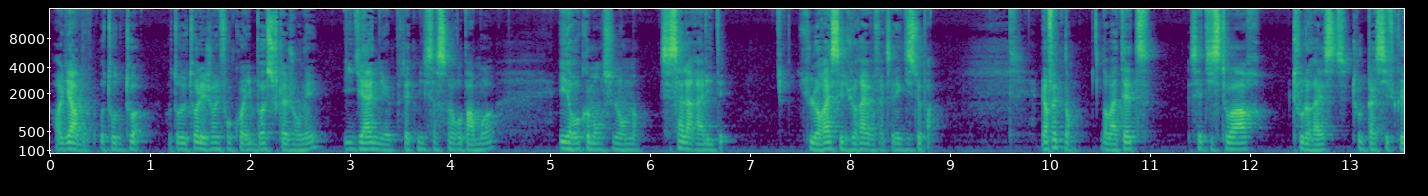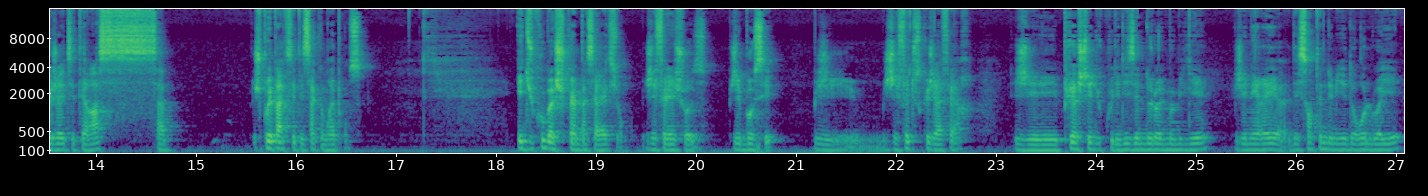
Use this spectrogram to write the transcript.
Regarde, autour de toi. Autour de toi, les gens, ils font quoi? Ils bossent toute la journée, ils gagnent peut-être 1500 euros par mois, et ils recommencent le lendemain. C'est ça la réalité. Le reste, c'est du rêve, en fait, ça n'existe pas. Mais en fait, non. Dans ma tête, cette histoire, tout le reste, tout le passif que j'ai, etc., ça... je pouvais pas accepter ça comme réponse. Et du coup, bah, je suis quand même passé à l'action. J'ai fait les choses, j'ai bossé, j'ai fait tout ce que j'ai à faire. J'ai pu acheter du coup des dizaines de lots immobiliers, générer euh, des centaines de milliers d'euros de loyer,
